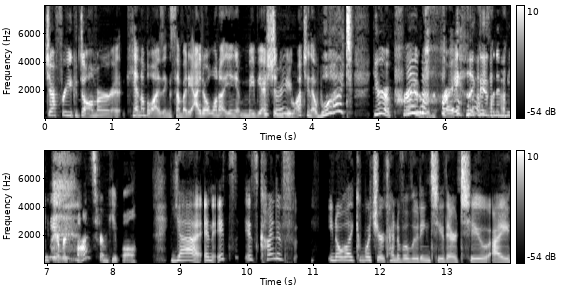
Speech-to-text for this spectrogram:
Jeffrey Dahmer cannibalizing somebody. I don't want to, you know, maybe I that's shouldn't right. be watching that. What? You're a prude, right? Like there's an immediate response from people. Yeah, and it's it's kind of you know like what you're kind of alluding to there too. I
